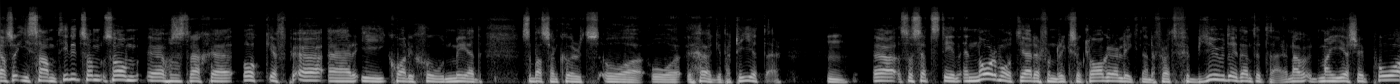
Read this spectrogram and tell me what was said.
alltså i, samtidigt som, som eh, Strache och FPÖ är i koalition med Sebastian Kurz och, och högerpartiet där, Mm. Eh, så sätts det in enorma åtgärder från riksåklagare och liknande för att förbjuda identitärerna. Man ger sig på,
